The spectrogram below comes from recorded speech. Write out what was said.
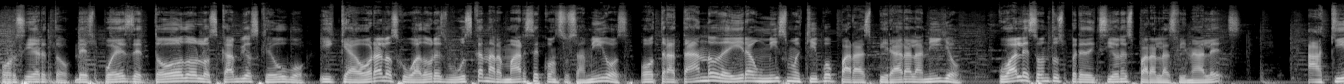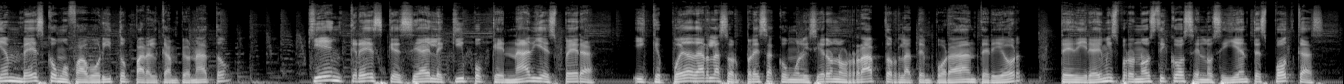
Por cierto, después de todos los cambios que hubo y que ahora los jugadores buscan armarse con sus amigos o tratando de ir a un mismo equipo para aspirar al anillo, ¿cuáles son tus predicciones para las finales? ¿A quién ves como favorito para el campeonato? ¿Quién crees que sea el equipo que nadie espera y que pueda dar la sorpresa como lo hicieron los Raptors la temporada anterior? Te diré mis pronósticos en los siguientes podcasts.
